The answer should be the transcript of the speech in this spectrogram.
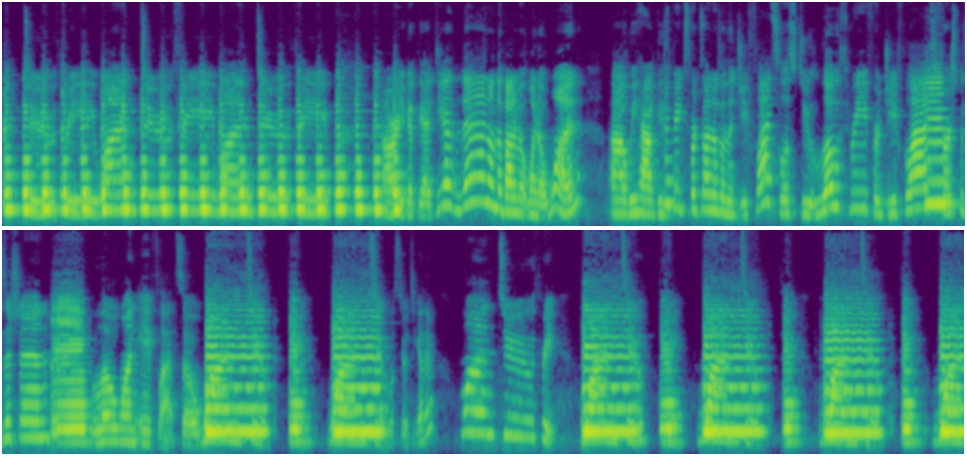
Two, three, one, two, three, one, two, three. All right, you get the idea. Then on the bottom at 101, uh, we have these mm. big sforzanos on the G flat. So let's do low three for G flat, mm. first position, mm. low one, A flat. So one, two, three. One, two. Let's do it together. One, two, three. One, two, three. One, two, three. One, two, three. One,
